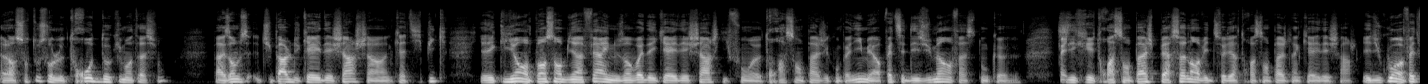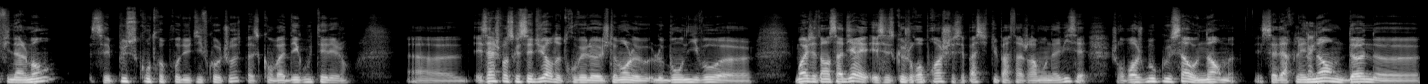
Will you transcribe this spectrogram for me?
alors surtout sur le trop de documentation, par exemple, tu parles du cahier des charges, c'est un cas typique. Il y a des clients, en pensant bien faire, ils nous envoient des cahiers des charges qui font 300 euh, pages et compagnie, mais en fait, c'est des humains en face. Donc, euh, s'ils oui. écrivent 300 pages, personne n'a envie de se lire 300 pages d'un cahier des charges. Et du coup, en fait, finalement, c'est plus contre-productif qu'autre chose parce qu'on va dégoûter les gens. Euh, et ça, je pense que c'est dur de trouver le, justement le, le bon niveau. Euh. Moi, j'ai tendance à dire, et, et c'est ce que je reproche, je sais pas si tu partageras mon avis, c'est je reproche beaucoup ça aux normes. C'est-à-dire que les normes donnent euh,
